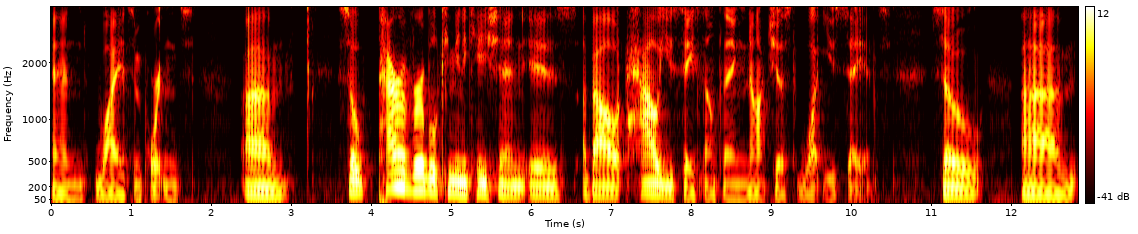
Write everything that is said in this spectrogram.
and why it's important. Um, so, paraverbal communication is about how you say something, not just what you say it. So, um,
